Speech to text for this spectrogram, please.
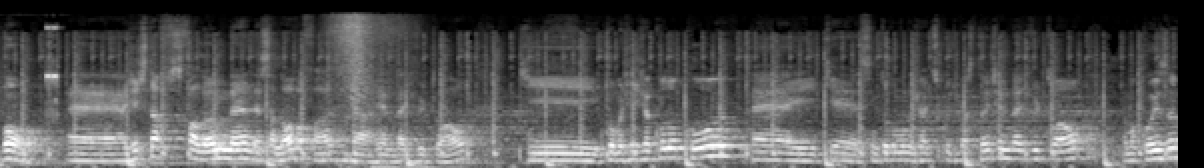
Bom, é, a gente está falando né, dessa nova fase da realidade virtual que, como a gente já colocou, é, e que é, assim, todo mundo já discute bastante, a realidade virtual é uma coisa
